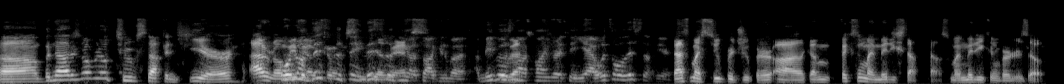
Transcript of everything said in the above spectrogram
Um, but no, there's no real tube stuff in here. I don't know. Maybe no, this is the thing. This is the thing I was talking about. Maybe it was not calling the right thing. Yeah, what's all this stuff here? That's my Super Jupiter. Uh, like I'm fixing my MIDI stuff now, so my MIDI converter's out.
